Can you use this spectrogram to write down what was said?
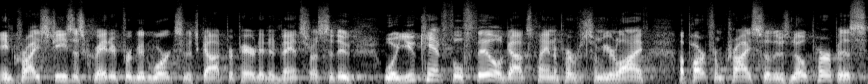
in Christ Jesus, created for good works which God prepared in advance for us to do. Well, you can't fulfill God's plan and purpose from your life apart from Christ, so there's no purpose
